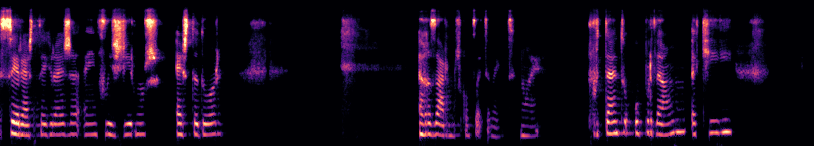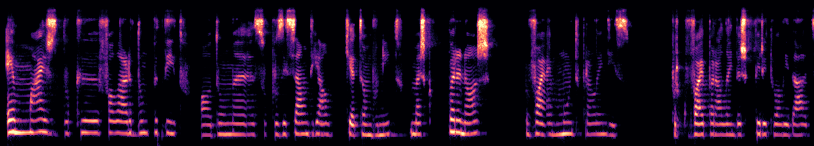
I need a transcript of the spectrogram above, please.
ser esta igreja a infligir-nos esta dor, a rezar-nos completamente, não é? Portanto, o perdão aqui é mais do que falar de um pedido ou de uma suposição de algo que é tão bonito, mas que para nós vai muito para além disso, porque vai para além da espiritualidade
